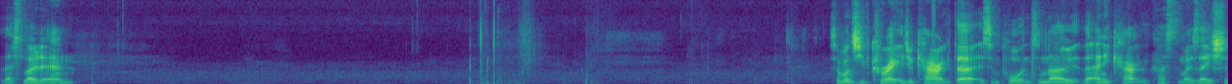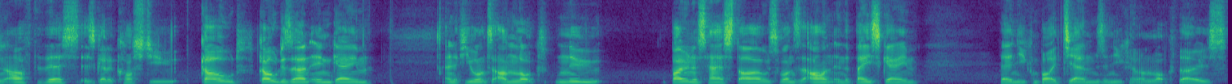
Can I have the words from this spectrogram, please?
Let's load it in. So once you've created your character, it's important to know that any character customization after this is going to cost you gold. Gold is earned in-game. And if you want to unlock new bonus hairstyles, ones that aren't in the base game, then you can buy gems and you can unlock those.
